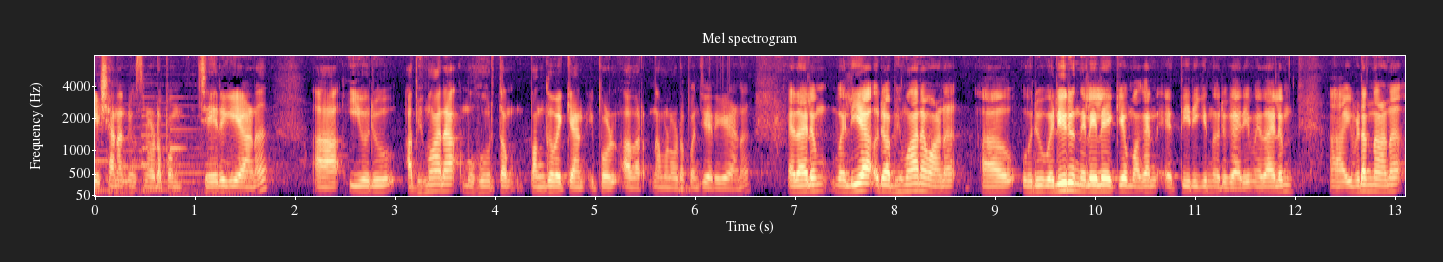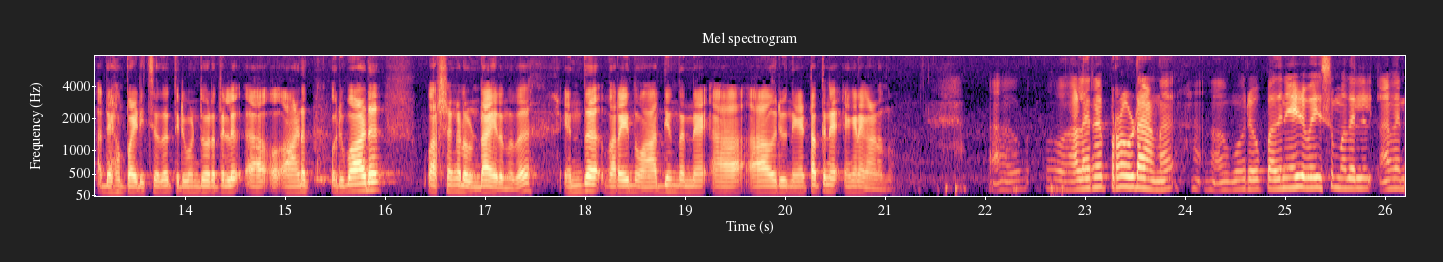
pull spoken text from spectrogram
ഏഷ്യാനെറ്റ് ന്യൂസിനോടൊപ്പം ചേരുകയാണ്. ഈ ഒരു അഭിമാന മുഹൂർത്തം പങ്കുവയ്ക്കാൻ ഇപ്പോൾ അവർ നമ്മളോടൊപ്പം ചേരുകയാണ്. ഏതായാലും വലിയ ഒരു അഭിമാനമാണ് ഒരു വലിയൊരു നിലയിലേക്ക് മകൻ എത്തിയിരിക്കുന്ന ഒരു കാര്യം. ഏതായാലും ഇവിടെ നിന്നാണ് അദ്ദേഹം പഠിച്ചത്. തിരുവനന്തപുരത്തിൽ ആണ് ഒരുപാട് വർഷങ്ങൾ ഉണ്ടായിരുന്നത്. എന്ത് പറയുന്നു? ആദ്യം തന്നെ ആ ഒരു നേട്ടത്തിന് എങ്ങനെ കാണുന്നു? വളരെ പ്രൗഡാണ്. ഒരു പതിനേഴ് വയസ്സ് മുതൽ അവൻ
